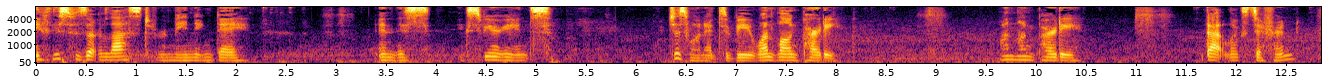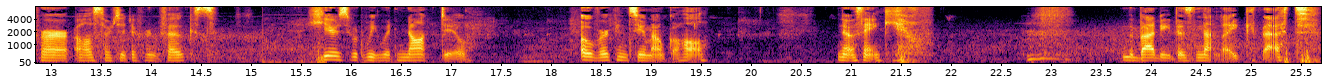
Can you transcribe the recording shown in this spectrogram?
if this was our last remaining day in this experience, just want it to be one long party. One long party. That looks different for all sorts of different folks. Here's what we would not do overconsume alcohol. No, thank you. The body does not like that.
